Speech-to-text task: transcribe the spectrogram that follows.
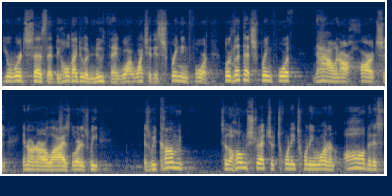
Your word says that, behold, I do a new thing. Watch it, it's springing forth. Lord, let that spring forth now in our hearts and in our lives, Lord, as we as we come to the home stretch of 2021 and all that has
